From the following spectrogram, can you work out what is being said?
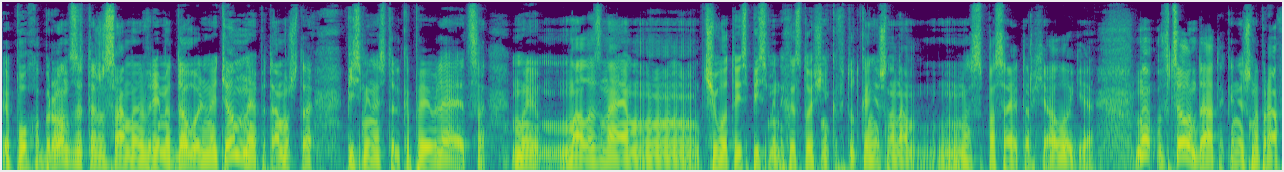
эпоха бронзы, то же самое время, довольно темное, потому что письменность только появляется. Мы мало знаем, чего чего-то из письменных источников. Тут, конечно, нам нас спасает археология. Ну, в целом, да, ты, конечно, прав.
